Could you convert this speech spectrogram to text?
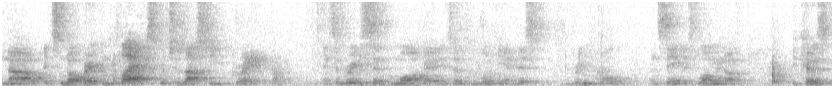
Now, it's not very complex, which is actually great. It's a really simple marker in terms of looking at this wrinkle and seeing it's long enough because,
